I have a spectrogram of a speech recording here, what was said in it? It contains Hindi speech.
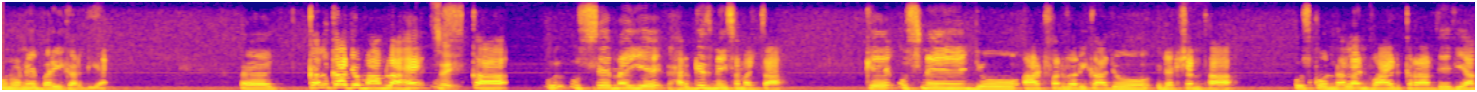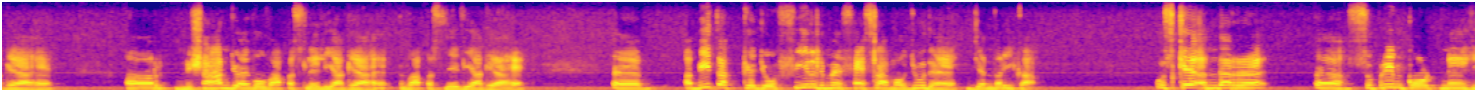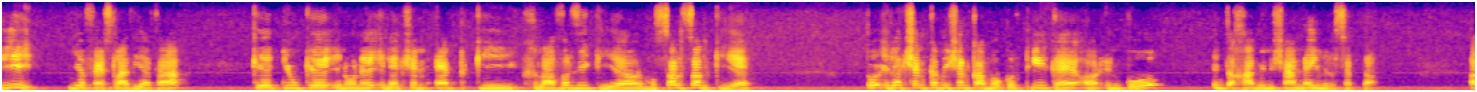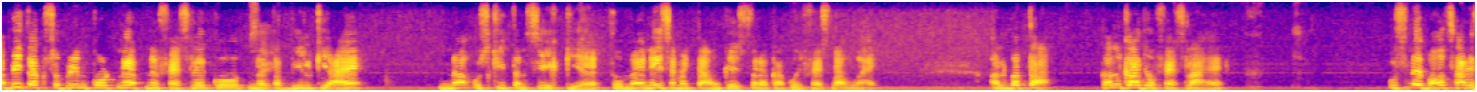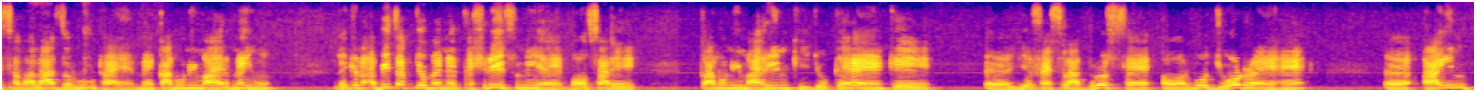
उन्होंने बरी कर दिया। आ, कल का जो मामला है उसका उससे मैं ये हरगिज़ नहीं समझता कि उसने जो 8 फरवरी का जो इलेक्शन था उसको नल एंड वाइड करार दे दिया गया है। और निशान जो है वो वापस ले लिया गया है, वापस ले लिया गया है। अभी तक जो फ़ील्ड में फैसला मौजूद है जनवरी का, उसके अंदर सुप्रीम कोर्ट ने ही ये फैसला दिया था कि क्योंकि इन्होंने इलेक्शन एक्ट की खिलाफ वर्जी की है और मुसलसल की है तो इलेक्शन कमीशन का मौक़ ठीक है और इनको इंतबी निशान नहीं मिल सकता। अभी तक सुप्रीम कोर्ट ने अपने फैसले को न तब्दील किया है न उसकी तनसीख की है तो मैं नहीं समझता हूँ कि इस तरह का कोई फैसला हुआ है। अलबत् कल का जो फैसला है उसने बहुत सारे सवाल ज़रूर उठाए हैं। मैं कानूनी माहिर नहीं हूँ लेकिन अभी तक जो मैंने तशरी सुनी है बहुत सारे कानूनी माहरीन की जो कह रहे हैं कि ये फैसला दुरुस्त है और वो जोड़ रहे हैं आइन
